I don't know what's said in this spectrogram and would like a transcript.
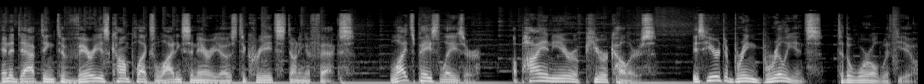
and adapting to various complex lighting scenarios to create stunning effects. Lightspace Laser, a pioneer of pure colors, is here to bring brilliance to the world with you.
